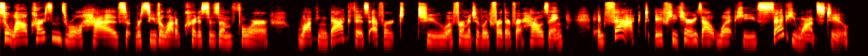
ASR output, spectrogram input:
So while Carson's rule has received a lot of criticism for walking back this effort to affirmatively further fair housing. In fact, if he carries out what he said he wants to,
